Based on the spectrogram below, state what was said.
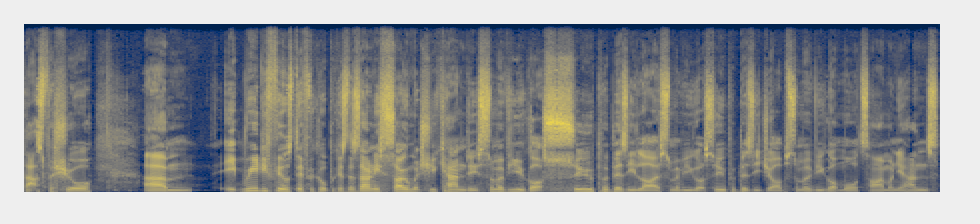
that's for sure. Um, it really feels difficult because there's only so much you can do. Some of you got super busy lives, some of you got super busy jobs, some of you got more time on your hands,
